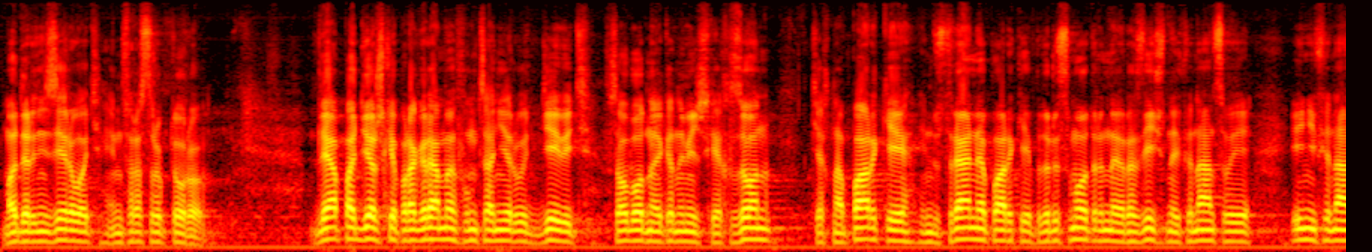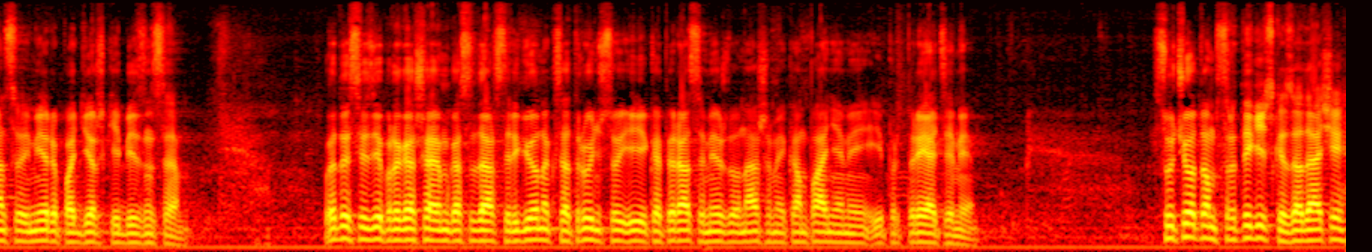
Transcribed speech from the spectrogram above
модернизировать инфраструктуру. Для поддержки программы функционирует 9 свободно-экономических зон, технопарки, индустриальные парки, предусмотрены различные финансовые и нефинансовые меры поддержки бизнеса. В этой связи приглашаем государства региона к сотрудничеству и кооперации между нашими компаниями и предприятиями. С учетом стратегической задачи,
